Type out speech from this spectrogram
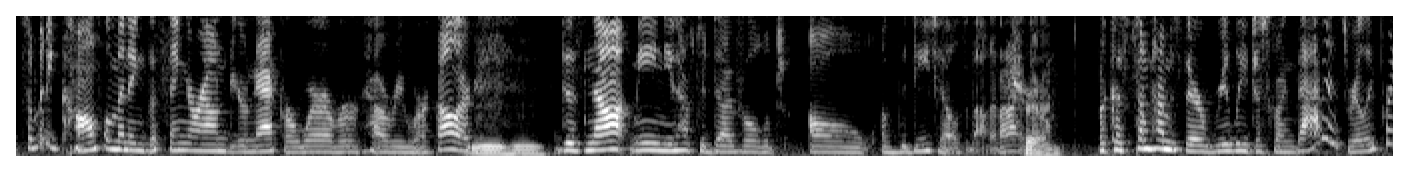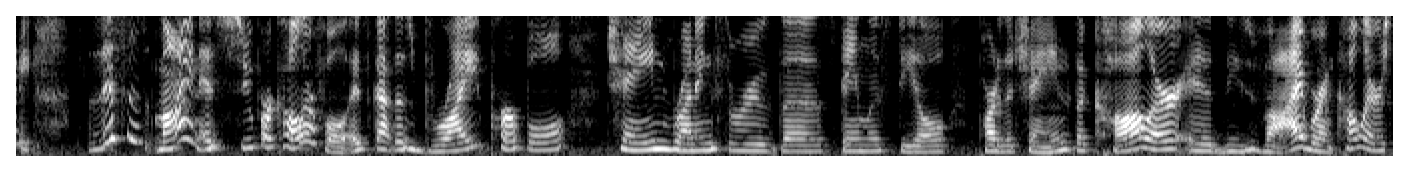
somebody complimenting the thing around your neck or wherever, however you wear a collar, does not mean you have to divulge all of the details about it either. True. Because sometimes they're really just going, that is really pretty. This is mine is super colorful. It's got this bright purple chain running through the stainless steel part of the chain. The collar is these vibrant colors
